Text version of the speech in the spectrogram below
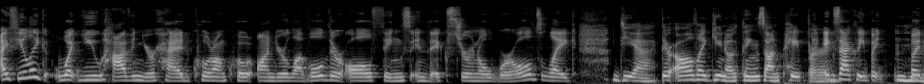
I feel like what you have in your head, quote unquote, on your level, they're all things in the external world. Like, Yeah, they're all like, you know, things on paper. Exactly, but mm-hmm. but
